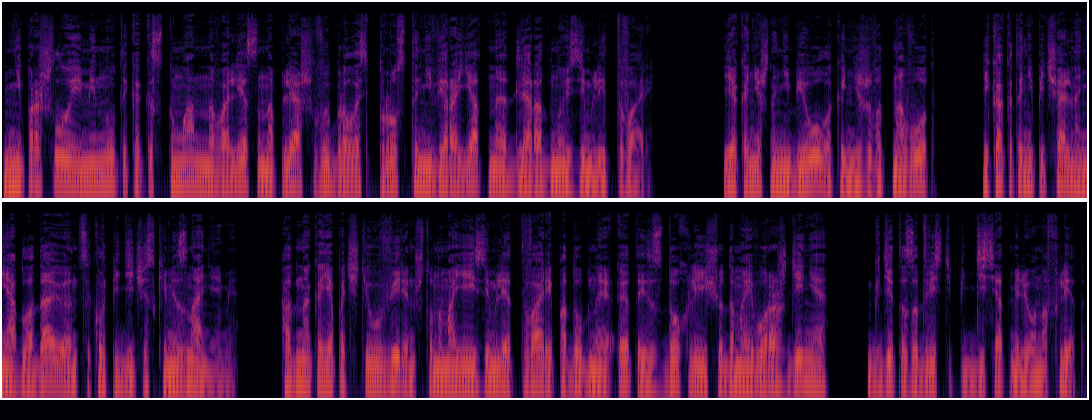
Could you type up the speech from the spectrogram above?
Не прошло и минуты, как из туманного леса на пляж выбралась просто невероятная для родной земли тварь. Я, конечно, не биолог и не животновод, и, как это ни печально, не обладаю энциклопедическими знаниями. Однако я почти уверен, что на моей земле твари, подобные этой, сдохли еще до моего рождения где-то за 250 миллионов лет.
